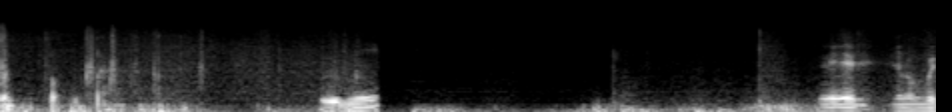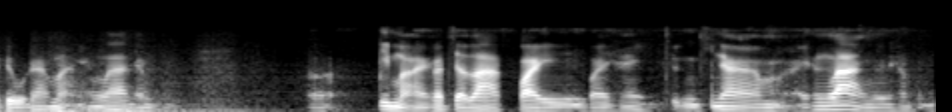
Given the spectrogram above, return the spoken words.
ฝนตกหรือเปล่า คืนนี้เดี๋ยวลงไปดูหน้าหมายข้างล่างกันที่หมายก็จะลากไฟไปให้ถึงที่หน้าหมายข้างล่างเลยนะครับผม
